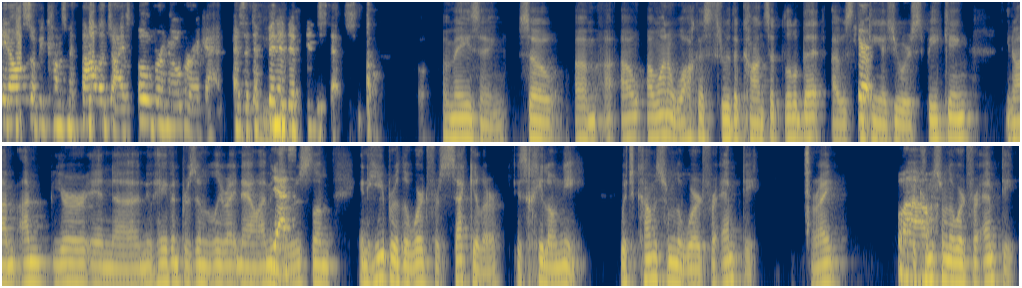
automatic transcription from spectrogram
It also becomes mythologized over and over again as a definitive yeah. instance. Amazing. So um, I, I want to walk us through the concept a little bit. I was sure. thinking as you were speaking, you know, I'm I'm you're in uh, New Haven presumably right now. I'm in yes. Jerusalem. In Hebrew, the word for secular is chiloni, which comes from the word for empty. Right? Wow. It comes from the word for empty.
